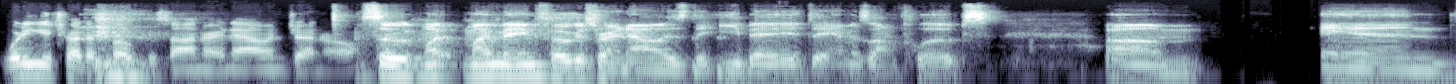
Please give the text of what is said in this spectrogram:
What are you trying to focus on right now in general? So my, my main focus right now is the eBay to Amazon flips, um, and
